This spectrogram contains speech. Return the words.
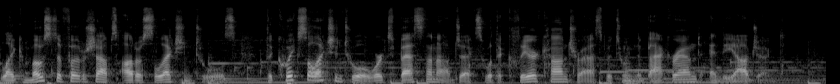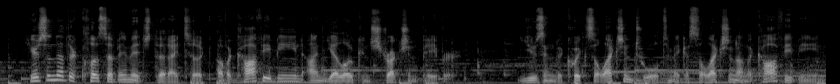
Like most of Photoshop's auto selection tools, the quick selection tool works best on objects with a clear contrast between the background and the object. Here's another close-up image that I took of a coffee bean on yellow construction paper. Using the quick selection tool to make a selection on the coffee bean,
